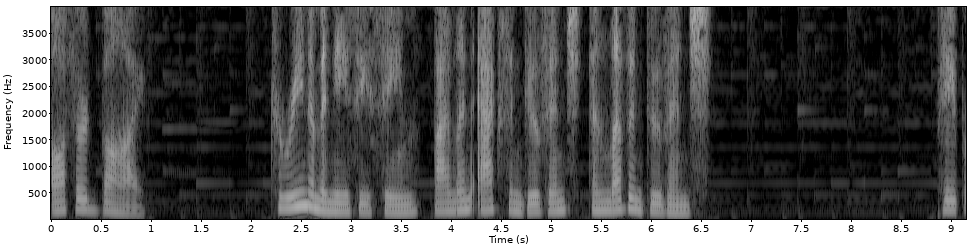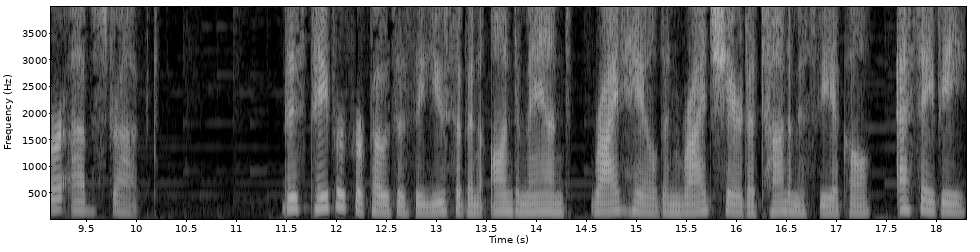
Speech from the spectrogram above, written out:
Authored by Karina Meneses Cime, Bilin Aksun Guvenc, and Levent Guvenc. Paper Abstract This paper proposes the use of an on demand, ride hailed, and ride shared autonomous vehicle, SAV,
